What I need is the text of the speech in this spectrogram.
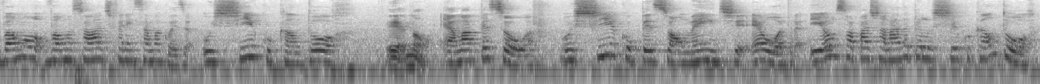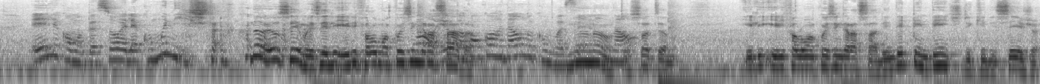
Vamos, vamos só diferenciar uma coisa. O Chico, cantor, é, não. É uma pessoa. O Chico, pessoalmente, é outra. Eu sou apaixonada pelo Chico, cantor. Ele, como pessoa, ele é comunista. Não, eu sei, mas ele, ele falou uma coisa não, engraçada. Eu tô concordando com você. Não, não, não? tô só dizendo. Ele, ele falou uma coisa engraçada. Independente de quem ele seja,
